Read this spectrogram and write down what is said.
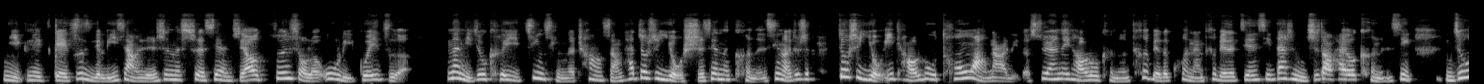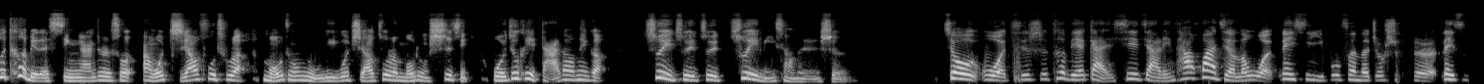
你可以给自己理想人生的设限，只要遵守了物理规则。那你就可以尽情的畅想，它就是有实现的可能性了，就是就是有一条路通往那里的。虽然那条路可能特别的困难，特别的艰辛，但是你知道它有可能性，你就会特别的心安。就是说啊，我只要付出了某种努力，我只要做了某种事情，我就可以达到那个最最最最理想的人生。就我其实特别感谢贾玲，她化解了我内心一部分的，就是类似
